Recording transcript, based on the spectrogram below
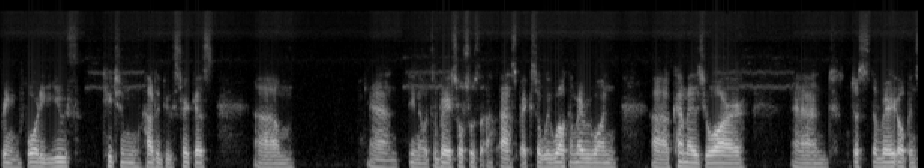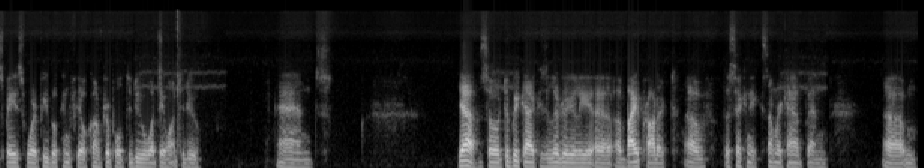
bringing 40 youth, teaching how to do circus. Um, and you know it's a very social aspect so we welcome everyone uh, come as you are and just a very open space where people can feel comfortable to do what they want to do and yeah so Tupiq ACT is literally a, a, byproduct of the second summer camp and um,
